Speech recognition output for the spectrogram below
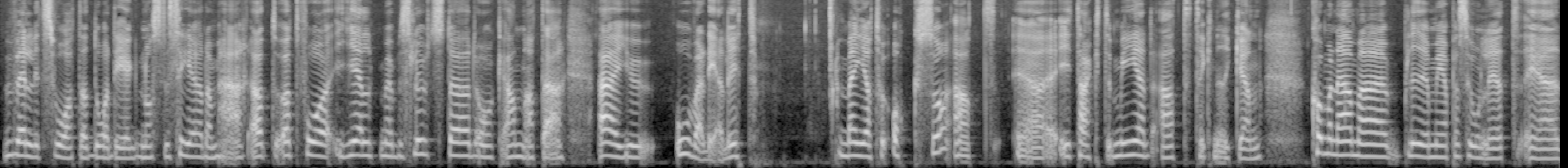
Väldigt svårt att då diagnostisera de här. Att, att få hjälp med beslutsstöd och annat där är ju ovärderligt. Men jag tror också att eh, i takt med att tekniken kommer närmare, blir mer personlighet eh,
